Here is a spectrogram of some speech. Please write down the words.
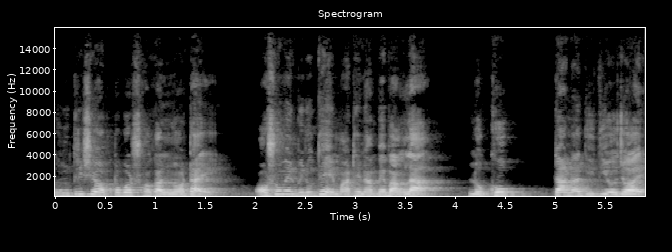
উনত্রিশে অক্টোবর সকাল নটায় অসমের বিরুদ্ধে মাঠে নামবে বাংলা। লক্ষ্য, টানা দ্বিতীয় জয়।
